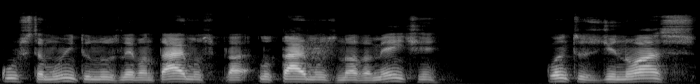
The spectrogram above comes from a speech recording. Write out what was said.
custa muito nos levantarmos para lutarmos novamente, quantos de nós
